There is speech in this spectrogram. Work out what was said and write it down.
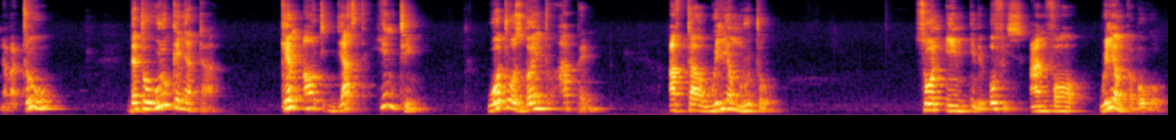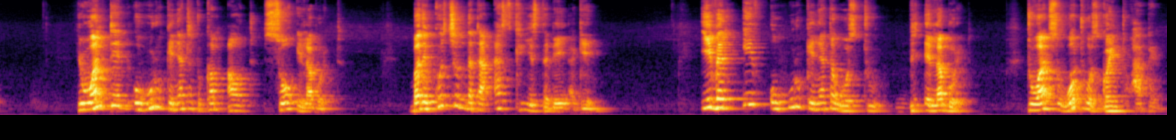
Number two, that Uhuru Kenyatta came out just hinting what was going to happen after William Ruto sworn in in the office. And for William Kabogo, he wanted Uhuru Kenyatta to come out so elaborate. But the question that I asked you yesterday again, even if Uhuru Kenyatta was to be elaborate towards what was going to happen,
